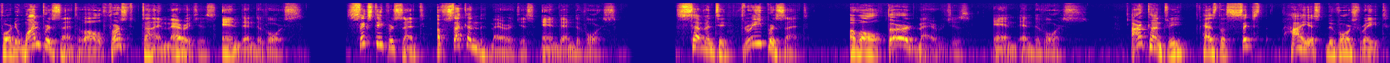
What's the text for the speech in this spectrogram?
41% of all first time marriages end in divorce. 60% of second marriages end in divorce. 73% of all third marriages end in divorce. Our country has the sixth highest divorce rate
